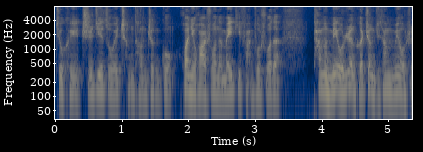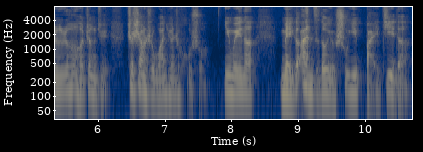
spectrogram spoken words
就可以直接作为呈堂证供。换句话说呢，媒体反复说的，他们没有任何证据，他们没有任任何证据，这实际上是完全是胡说。因为呢，每个案子都有数以百计的，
